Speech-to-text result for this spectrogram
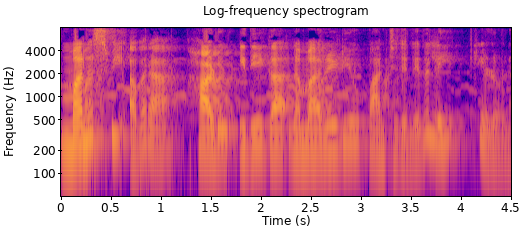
ಮನಸ್ವಿ ಅವರ ಹಾಡು ಇದೀಗ ನಮ್ಮ ರೇಡಿಯೋ ಪಾಂಚಜನ್ಯದಲ್ಲಿ ಕೇಳೋಣ.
